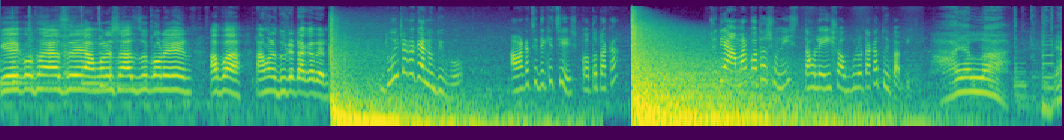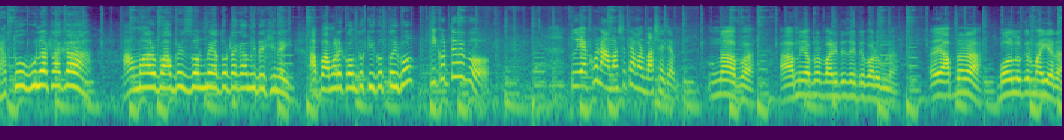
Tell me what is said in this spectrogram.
কে কোথায় আছে? আমারে সাহায্য করেন। আপা আমারে দুইটা টাকা দেন। দুই টাকা কেন দিব? আমার কাছে দেখেছিস কত টাকা? যদি আমার কথা শুনিস তাহলে এই সবগুলো টাকা তুই পাবি। হায় আল্লাহ এতগুলা টাকা? আমার বাপের জন্মে এত টাকা আমি দেখি নাই। আপা আমারে কোন তো কি করতে হইব? কি করতে হইব? তুই এখন আমার সাথে আমার বাসায় যাবি। না আপা আমি আপনার বাড়িতে যাইতে পারুম না। এই আপনারা বড় লোকের মাইয়ারা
